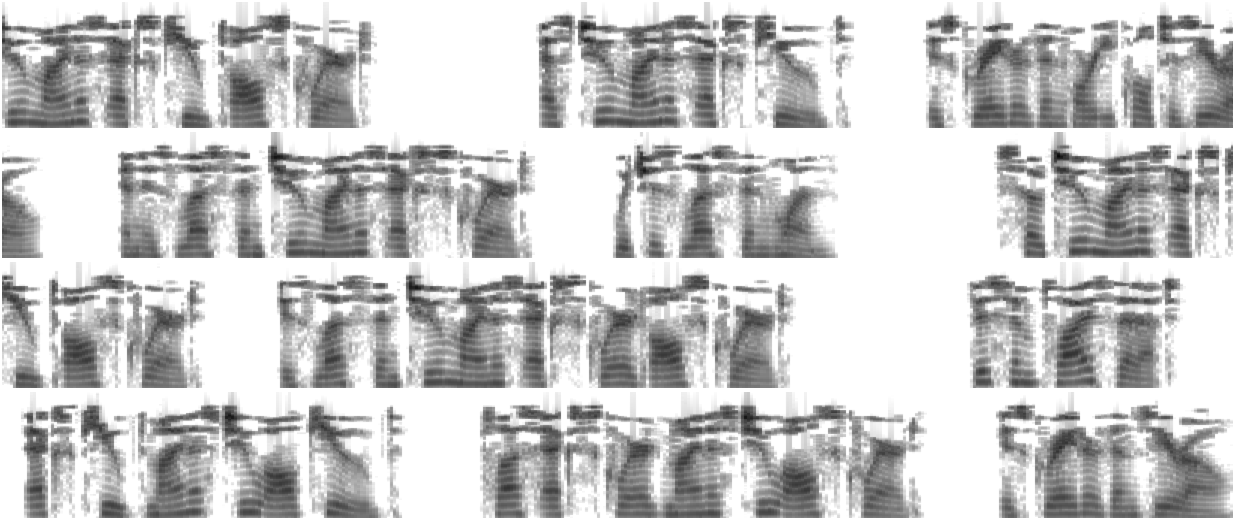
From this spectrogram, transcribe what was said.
2 minus x cubed all squared. As 2 minus x cubed is greater than or equal to 0, and is less than 2 minus x squared, which is less than 1. So 2 minus x cubed all squared, is less than 2 minus x squared all squared. This implies that, x cubed minus 2 all cubed, plus x squared minus 2 all squared, is greater than 0.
